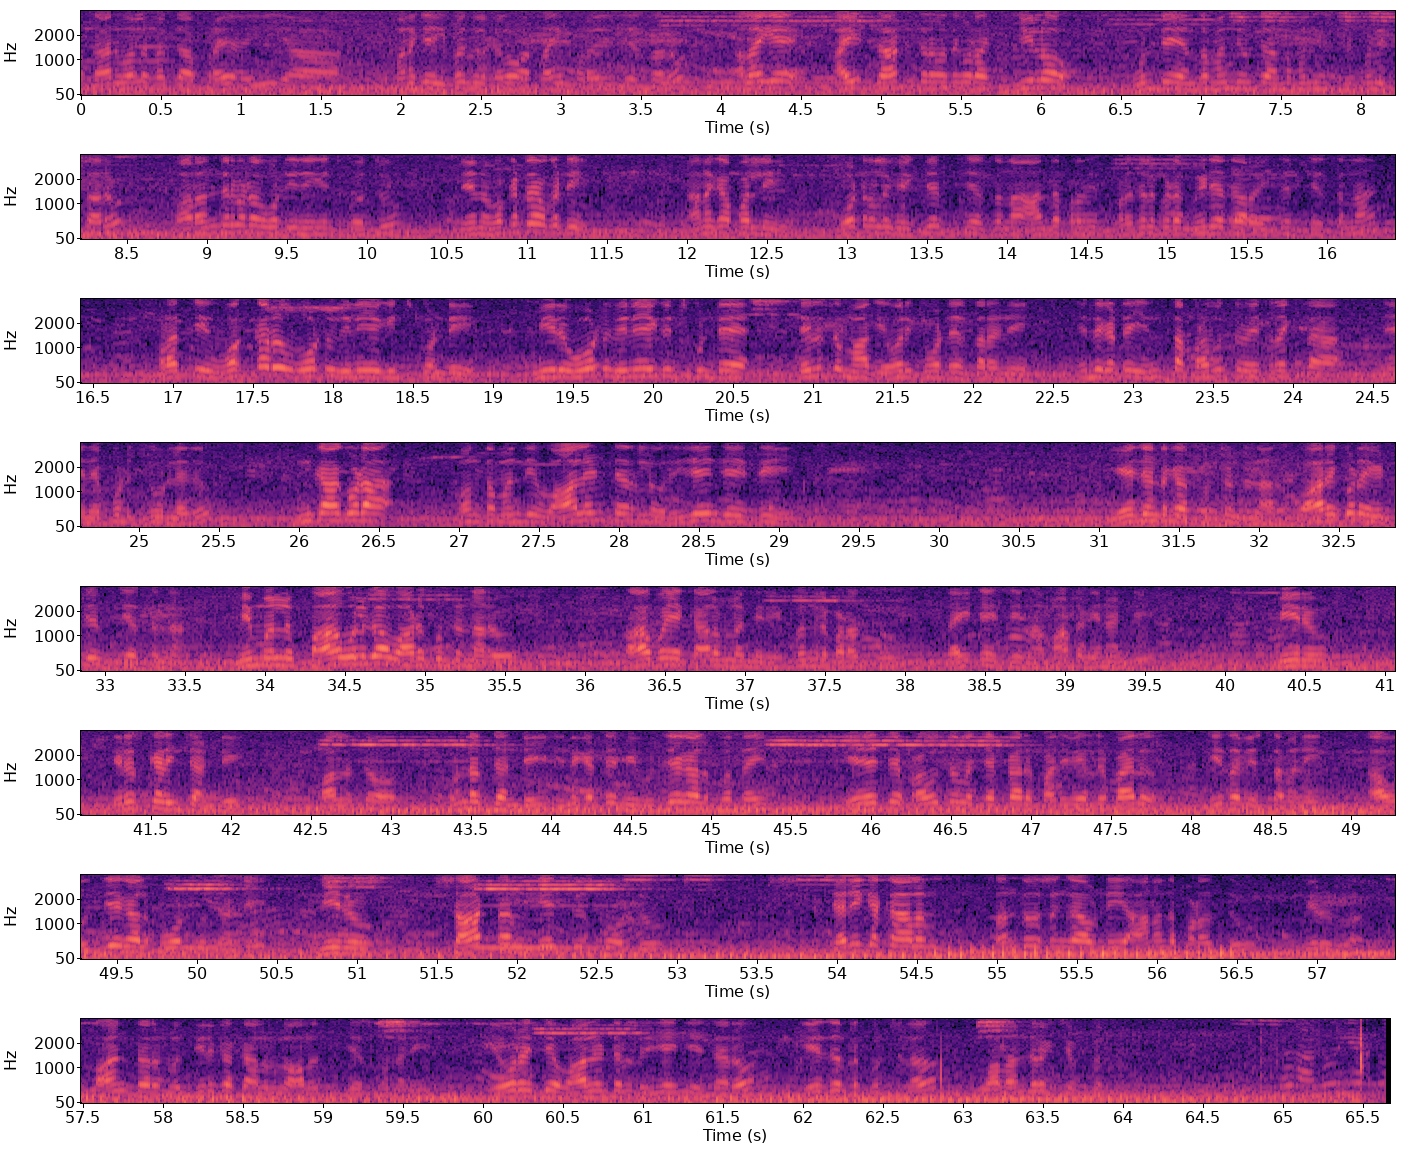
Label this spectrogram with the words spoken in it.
దానివల్ల పెద్ద మనకే ఇబ్బందులు కలవు. ఆ టైం ప్రొవైడ్ చేస్తారు అలాగే ఐదు దాటిన తర్వాత కూడా కీలో ఉంటే ఎంతమంది ఉంటే అంతమందికి స్లిప్పులు ఇస్తారు. వారందరూ కూడా ఓటు వినియోగించుకోవచ్చు నేను ఒకటే ఒకటి అనకాపల్లి ఓటర్లకు విజ్ఞప్తి చేస్తున్నా. ఆంధ్రప్రదేశ్ ప్రజలు కూడా మీడియా ద్వారా విజ్ఞప్తి చేస్తున్నా. ప్రతి ఒక్కరూ ఓటు వినియోగించుకోండి. మీరు ఓటు వినియోగించుకుంటే తెలుసు మాకు ఎవరికి ఓటేస్తారని ఎందుకంటే ఇంత ప్రభుత్వ వ్యతిరేకత నేను ఎప్పుడు చూడలేదు. ఇంకా కూడా కొంతమంది వాలంటీర్లు రిజైన్ చేసి ఏజెంట్గా కూర్చుంటున్నారు. వారికి కూడా విజ్ఞప్తి చేస్తున్నా. మిమ్మల్ని పావులుగా వాడుకుంటున్నారు. రాబోయే కాలంలో మీరు ఇబ్బందులు పడద్దు. దయచేసి నా మాట వినండి. మీరు తిరస్కరించండి. వాళ్ళతో ఉండొద్దండి. ఎందుకంటే మీ ఉద్యోగాలు పోతాయి. ఏదైతే ప్రభుత్వంలో చెప్పారో పదివేల రూపాయలు జీతం ఇస్తామని ఆ ఉద్యోగాలు పోగొట్టుకుందండి మీరు షార్ట్ టర్మ్ గేమ్ చూసుకోవద్దు. క్షణిక కాలం సంతోషంగా ఉండి ఆనందపడవద్దు మీరు లాంగ్ టర్మ్లో దీర్ఘకాలంలో ఆలోచన చేసుకోండి ఎవరైతే వాలంటీర్లు రిజైన్ చేశారో ఏజెంట్లు కూర్చున్నారో వాళ్ళందరికీ చెప్తున్నారు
